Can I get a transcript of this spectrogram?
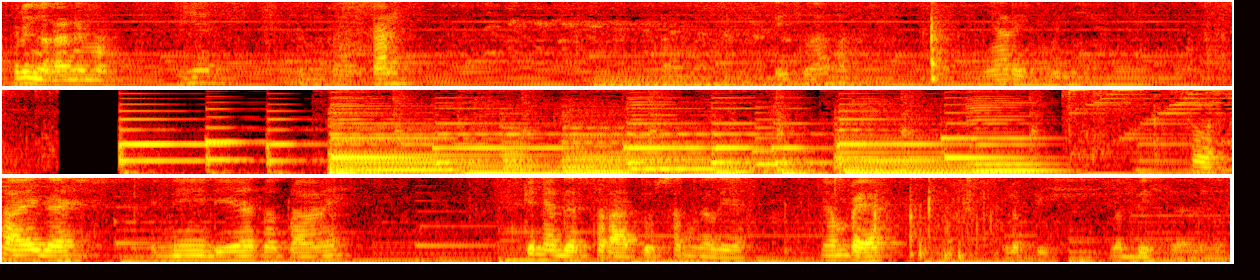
Kedengeran emang. iya beneran kan itu apa nyaring bunyinya Selesai guys. Ini dia totalnya. Mungkin ada seratusan kali ya. Nyampe ya? lebih Lebih kali ya.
